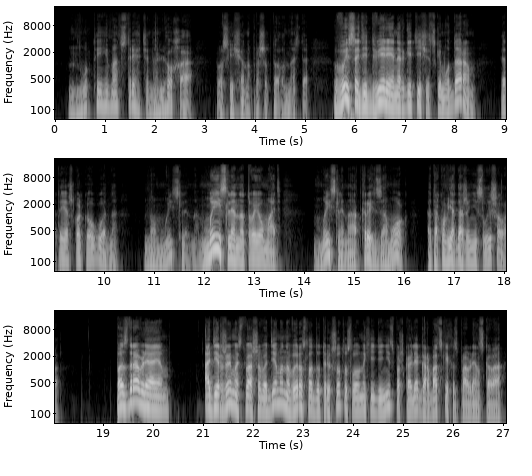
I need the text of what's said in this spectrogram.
— Ну ты и монстрятина, Леха! — восхищенно прошептала Настя. — Высадить двери энергетическим ударом — это я сколько угодно. Но мысленно, мысленно, твою мать, мысленно открыть замок, о таком я даже не слышала. Поздравляем! Одержимость вашего демона выросла до 300 условных единиц по шкале Горбатских из Правленского.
